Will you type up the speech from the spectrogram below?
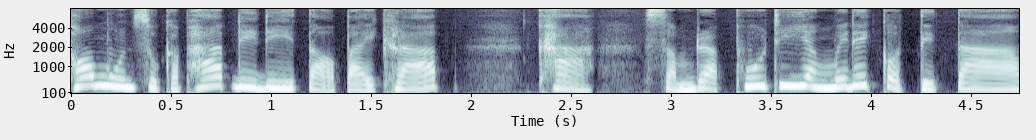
ข้อมูลสุขภาพดีๆ ต่อไปครับ ค่ะสำหรับผู้ที่ยังไม่ได้กดติดตาม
